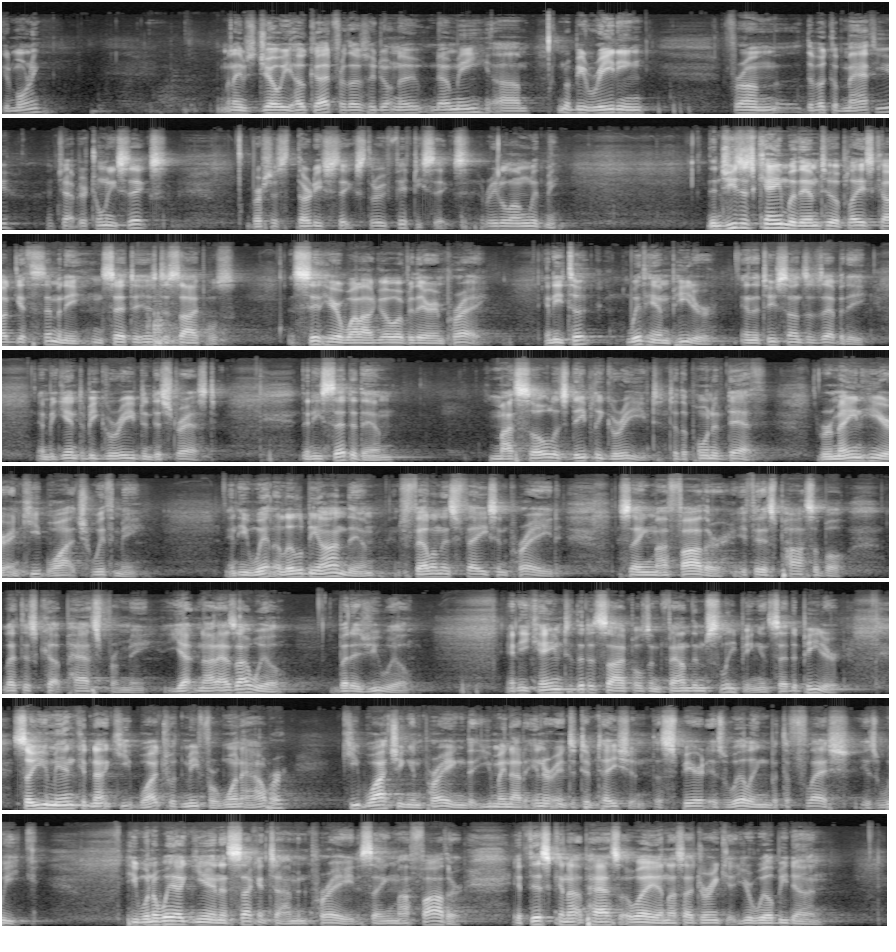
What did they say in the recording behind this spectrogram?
Good morning. My name is Joey Hocutt. For those who don't know, know me, um, I'm going to be reading from the book of Matthew, chapter 26, verses 36 through 56. Read along with me. Then Jesus came with them to a place called Gethsemane and said to his disciples, Sit here while I go over there and pray. And he took with him Peter and the two sons of Zebedee and began to be grieved and distressed. Then he said to them, My soul is deeply grieved to the point of death. Remain here and keep watch with me. And he went a little beyond them and fell on his face and prayed, saying, My Father, if it is possible, let this cup pass from me. Yet not as I will, but as you will. And he came to the disciples and found them sleeping, and said to Peter, So you men could not keep watch with me for one hour? Keep watching and praying that you may not enter into temptation. The spirit is willing, but the flesh is weak. He went away again a second time and prayed, saying, My Father, if this cannot pass away unless I drink it, your will be done.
